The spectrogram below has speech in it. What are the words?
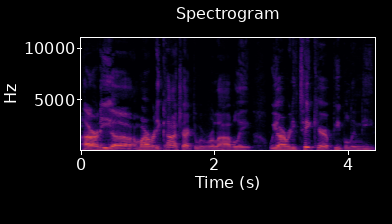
I already, uh, I'm already contracted with Reliable Aid. We already take care of people in need.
